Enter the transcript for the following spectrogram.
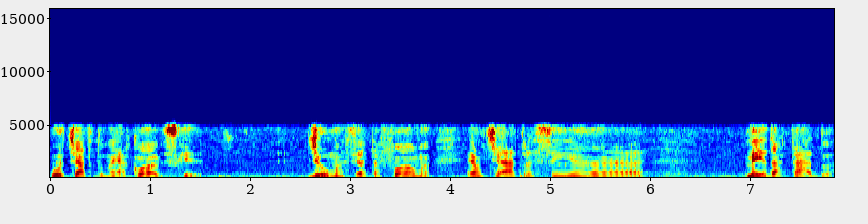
o Teatro do Mayakovsky, de uma certa forma, é um teatro assim, uh, meio datado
